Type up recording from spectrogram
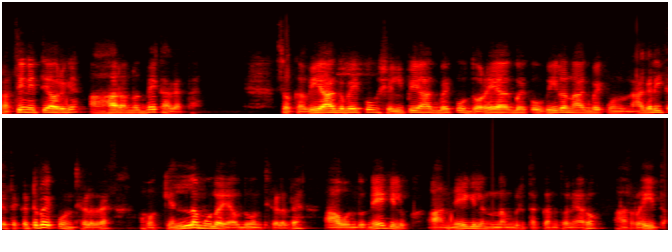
ಪ್ರತಿನಿತ್ಯ ಅವರಿಗೆ ಆಹಾರ ಅನ್ನೋದು ಬೇಕಾಗತ್ತೆ. ಸೊ ಕವಿ ಆಗಬೇಕು, ಶಿಲ್ಪಿ ಆಗಬೇಕು, ದೊರೆ ಆಗಬೇಕು ವೀರನಾಗಬೇಕು ಒಂದು ನಾಗರಿಕತೆ ಕಟ್ಟಬೇಕು ಅಂತ ಹೇಳಿದ್ರೆ, ಅವಕ್ಕೆಲ್ಲ ಮೂಲ ಯಾವುದು ಅಂತ ಹೇಳಿದ್ರೆ, ಆ ಒಂದು ನೇಗಿಲು, ಆ ನೇಗಿಲನ್ನು ನಂಬಿರ್ತಕ್ಕಂಥವ್ನು ಯಾರು? ಆ ರೈತ.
